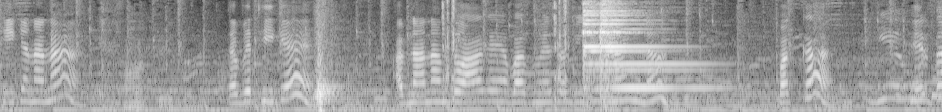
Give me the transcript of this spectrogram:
ठीक है नाना? हाँ ठीक है। तबीयत ठीक है? अब नाना हम तो आ गए हैं बस मेरे साथ वीडियो बनाएँगे ना? पक्का? फिर तो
